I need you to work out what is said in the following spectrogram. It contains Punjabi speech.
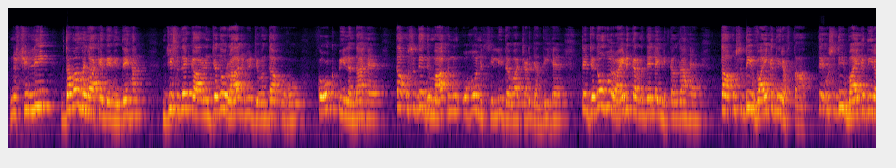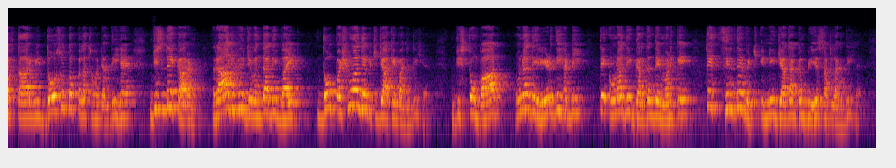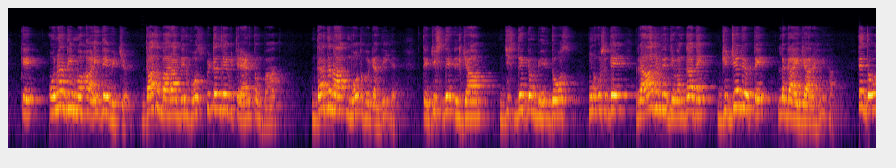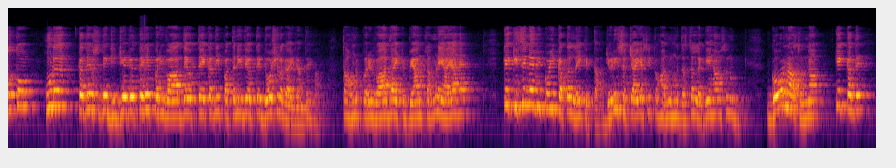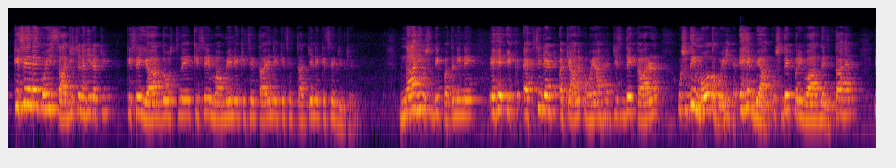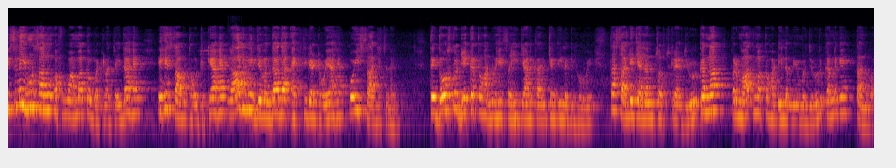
ਨਸ਼ੀਲੀ ਦਵਾ ਮਿਲਾ ਕੇ ਦੇ ਦਿੰਦੇ ਹਨ, ਜਿਸ ਦੇ ਕਾਰਨ ਜਦੋਂ ਰਾਜਵੀਰ ਜਵੰਦਾ ਉਹ ਕੋਕ ਪੀ ਲੈਂਦਾ ਹੈ, ਤਾਂ ਉਸ ਦੇ ਦਿਮਾਗ ਨੂੰ ਉਹ ਨਸ਼ੀਲੀ ਦਵਾ ਚੜ ਜਾਂਦੀ ਹੈ ਤੇ ਜਦੋਂ ਉਹ ਰਾਈਡ ਕਰਨ ਦੇ ਲਈ ਨਿਕਲਦਾ ਹੈ, ਤਾਂ ਉਸ ਦੀ ਬਾਈਕ ਦੀ ਰਫ਼ਤਾਰ ਤੇ ਉਸ ਦੀ ਬਾਈਕ ਦੀ ਰਫ਼ਤਾਰ ਵੀ 200 ਤੋਂ ਪਲੱਸ ਹੋ ਜਾਂਦੀ ਹੈ, ਜਿਸ ਦੇ ਕਾਰਨ ਰਾਜਵੀਰ ਜਵੰਦਾ ਦੀ ਬਾਈਕ ਦੋ ਪਸ਼ੂਆਂ ਦੇ ਵਿੱਚ ਜਾ ਕੇ ਵੱਜਦੀ ਹੈ, ਜਿਸ ਤੋਂ ਬਾਅਦ ਉਹਨਾਂ ਦੀ ਰੀੜ ਦੀ ਹੱਡੀ ਤੇ ਉਹਨਾਂ ਦੀ ਗਰਦਨ ਦੇ ਮਣਕੇ ਤੇ ਸਿਰ ਦੇ ਵਿੱਚ ਇੰਨੀ ਜ਼ਿਆਦਾ ਗੰਭੀਰ ਸੱਟ ਲੱਗਦੀ ਹੈ ਕਿ ਉਹਨਾਂ ਦੀ ਮੋਹਾਲੀ ਦੇ ਵਿੱਚ 10-12 ਦਿਨ ਹਸਪੀਟਲ ਦੇ ਵਿੱਚ ਰਹਿਣ ਤੋਂ ਬਾਅਦ ਦਰਦਨਾਕ ਮੌਤ ਹੋ ਜਾਂਦੀ ਹੈ ਤੇ ਜਿਸ ਦੇ ਇਲਜ਼ਾਮ, ਜਿਸ ਦੇ ਗੰਭੀਰ ਦੋਸ਼ ਹੁਣ ਉਸ ਦੇ ਰਾਜਵੀਰ ਜਵੰਦਾ ਦੇ ਜੀਜੇ ਦੇ ਉੱਤੇ ਲਗਾਏ ਜਾ ਰਹੇ ਹਨ। ਤੇ ਦੋਸਤੋ, ਹੁਣ ਕਦੇ ਉਸ ਦੇ ਜੀਜੇ ਦੇ ਉੱਤੇ, ਕਦੇ ਪਰਿਵਾਰ ਦੇ ਉੱਤੇ, ਕਦੀ ਪਤਨੀ ਦੇ ਉੱਤੇ ਦੋਸ਼ ਲਗਾਏ ਜਾਂਦੇ ਹਨ। ਤਾਂ ਹੁਣ ਪਰਿਵਾਰ ਦਾ ਇੱਕ ਬਿਆਨ ਸਾਹਮਣੇ ਆਇਆ ਹੈ ਕਿ ਕਿਸੇ ਨੇ ਵੀ ਕੋਈ ਕਤਲ ਨਹੀਂ ਕੀਤਾ। ਜਿਹੜੀ ਸੱਚਾਈ ਅਸੀਂ ਤੁਹਾਨੂੰ ਹੁਣ ਦੱਸਣ ਲੱਗੇ ਹਾਂ, ਉਸ ਨੂੰ ਗੌਰ ਨਾਲ ਸੁਣਨਾ ਕਿ ਕਦੇ ਕਿਸੇ ਨੇ ਕੋਈ ਸਾਜ਼ਿਸ਼ ਨਹੀਂ ਰਚੀ। ਕਿਸੇ ਯਾਰ ਦੋਸਤ ਨੇ, ਕਿਸੇ ਮਾਮੇ ਨੇ, ਕਿਸੇ ਤਾਏ ਨੇ, ਕਿਸੇ ਚਾਚੇ ਨੇ, ਕਿਸੇ ਜੀਜੇ ਨੇ। ਨਾ ਹੀ ਉਸ ਦੀ ਪਤਨੀ ਨੇ। ਇਹ ਇੱਕ ਐਕਸੀਡੈਂਟ ਅਚਾਨਕ ਹੋਇਆ ਹੈ, ਜਿਸ ਦੇ ਕਾਰਨ ਉਸ ਦੀ ਮੌਤ ਹੋਈ ਹੈ। ਇਹ ਬਿਆਨ ਉਸ ਦੇ ਪਰਿਵਾਰ ਨੇ ਦਿੱਤਾ ਹੈ। ਇਸ ਲਈ ਹੁਣ ਸਾਨੂੰ ਅਫਵਾਹਾਂ ਤੋਂ ਬਚਣਾ ਚਾਹੀਦਾ ਹੈ। ਇਹ ਸਾਬਤ ਹੋ ਚੁੱਕਿਆ ਹੈ। ਰਾਜਵੀਰ ਜਵੰਦਾ ਦਾ ਐਕਸੀਡੈਂਟ ਹੋਇਆ ਹੈ। ਕੋਈ ਸਾਜ਼ਿਸ਼ ਨਹੀਂ। ਤੇ ਦੋਸਤੋ, ਜੇਕਰ ਤੁਹਾਨੂੰ ਇਹ ਸਹੀ ਜਾਣਕਾਰੀ ਚੰਗੀ ਲੱਗੀ ਹੋਵੇ, ਤਾਂ ਸਾਡੇ ਚੈਨਲ ਨੂੰ ਸਬਸਕ੍ਰਾਈਬ ਜ਼ਰੂਰ ਕਰਨਾ। ਪਰਮਾਤਮਾ ਤੁਹਾਡੀ ਲੰਮੀ ਉਮਰ ਜ਼ਰੂਰ ਕਰਨਗੇ। ਧੰਨਵਾਦ।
